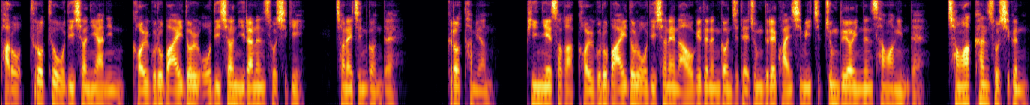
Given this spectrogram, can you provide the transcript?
바로 트로트 오디션이 아닌 걸그룹 아이돌 오디션이라는 소식이 전해진 건데 그렇다면 빈 예서가 걸그룹 아이돌 오디션에 나오게 되는 건지 대중들의 관심이 집중되어 있는 상황인데 정확한 소식은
